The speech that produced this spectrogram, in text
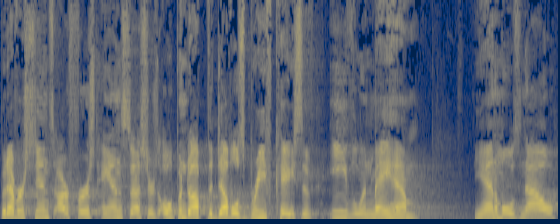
But ever since our first ancestors opened up the devil's briefcase of evil and mayhem, the animals now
